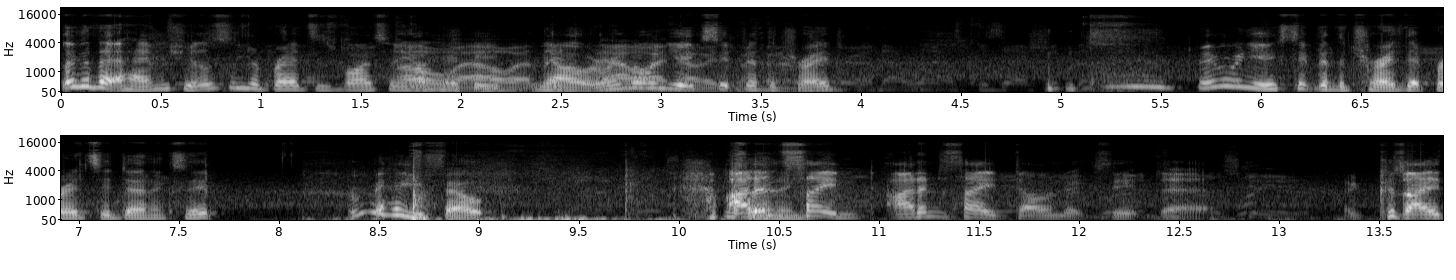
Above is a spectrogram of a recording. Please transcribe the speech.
look at that, Hamish. You listen to Brad's advice and you're Oh, happy. wow, now, remember now I when you accepted the trade? Remember when you accepted the trade that Brad said don't accept? Remember how you felt? I didn't say I didn't say don't accept that because I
